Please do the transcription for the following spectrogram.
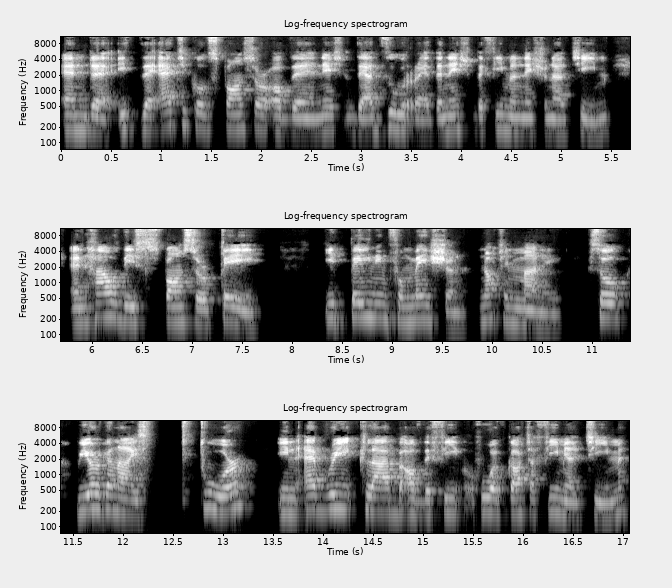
And uh, it's the ethical sponsor of the nation the azzurre the nation the female national team. And how this sponsor pay it paying information, not in money. So we organize tour in every club of the fe- who have got a female team,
